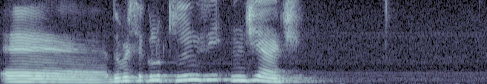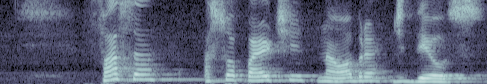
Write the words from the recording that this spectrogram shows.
é, do versículo 15 em diante. Faça a sua parte na obra de Deus.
